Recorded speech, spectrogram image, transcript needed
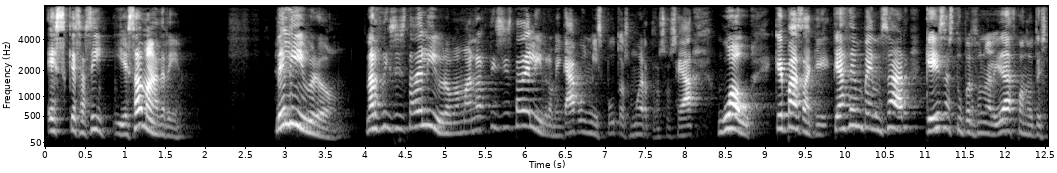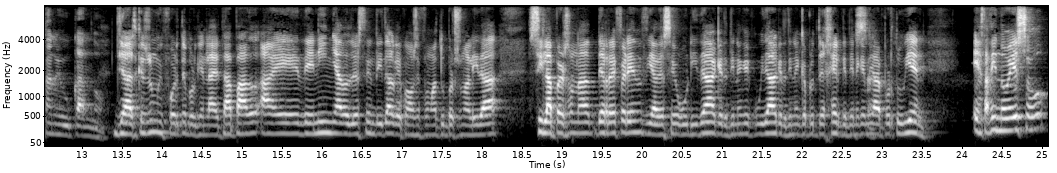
Es que es así. Y esa madre de libro. Narcisista de libro, mamá narcisista de libro, me cago en mis putos muertos. O sea, wow, ¿qué pasa? Que te hacen pensar que esa es tu personalidad cuando te están educando. Ya, es que eso es muy fuerte porque en la etapa eh, de niña, adolescente y tal, que es cuando se forma tu personalidad, si la persona de referencia, de seguridad, que te tiene que cuidar, que te tiene que proteger, que tiene que Exacto. mirar por tu bien, está haciendo eso,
